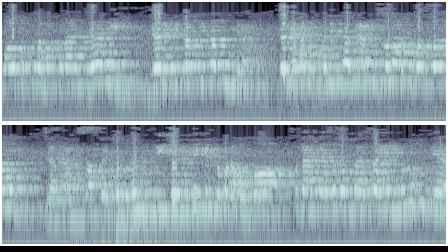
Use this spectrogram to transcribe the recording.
Walaupun telah mempelajari dari kitab-kitabnya dari hadis-hadis Nabi alaihi salatu wasallam jangan sampai berhenti dari zikir kepada Allah senantiasa membasahi mulutnya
